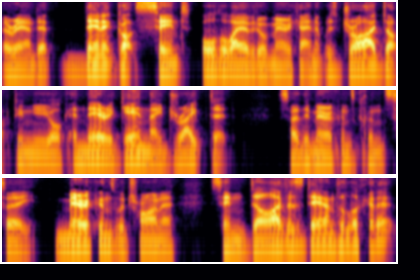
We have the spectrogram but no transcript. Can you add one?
around it. Then it got sent all the way over to America, and it was dry docked in New York. And there again, they draped it so the Americans couldn't see. Americans were trying to send divers down to look at it.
